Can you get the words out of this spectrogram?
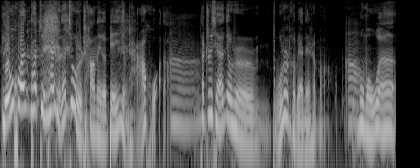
刘欢他最开始他就是唱那个《便衣警察》火的，嗯，他之前就是不是特别那什么，默哦，默无闻。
